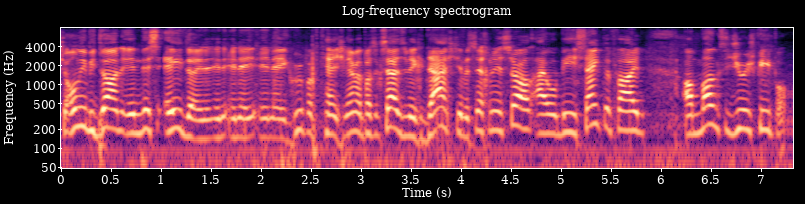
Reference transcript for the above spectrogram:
should only be done in this Ada, in, in, a, in a group of ten. Says, I will be sanctified amongst the Jewish people.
